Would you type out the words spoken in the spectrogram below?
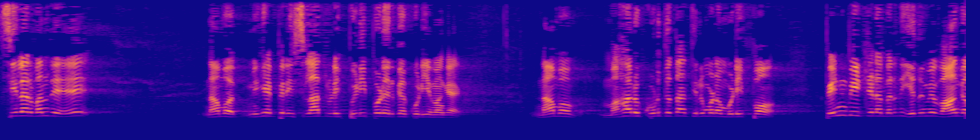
சிலர் வந்து நாம மிகப்பெரிய இஸ்லாத்துடைய பிடிப்போடு இருக்கக்கூடியவங்க. நாம மகரு கொடுத்து தான் திருமணம் முடிப்போம். பெண் வீட்டிடமிருந்து எதுவுமே வாங்க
